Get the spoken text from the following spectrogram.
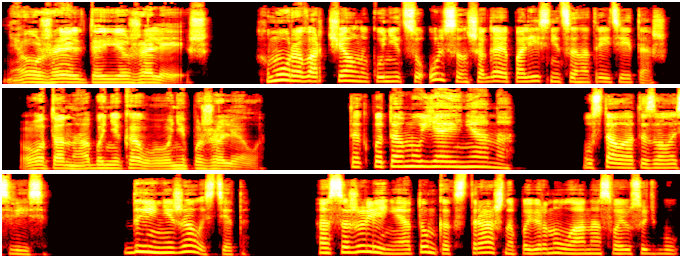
«Неужели ты ее жалеешь?» Хмуро ворчал на куницу Ульсон, шагая по лестнице на третий этаж. «Вот она бы никого не пожалела». «Так потому я и не она», — устало отозвалась Веся. «Да и не жалость это, а сожаление о том, как страшно повернула она свою судьбу.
